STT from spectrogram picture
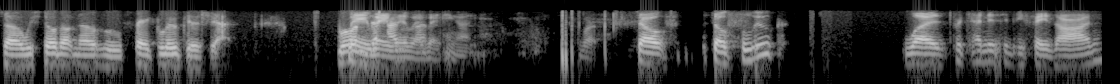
So we still don't know who fake Luke is yet. Well, wait, I'm- wait, I'm- wait, wait, wait, hang on. What? So so Fluke was pretended to be Faison.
